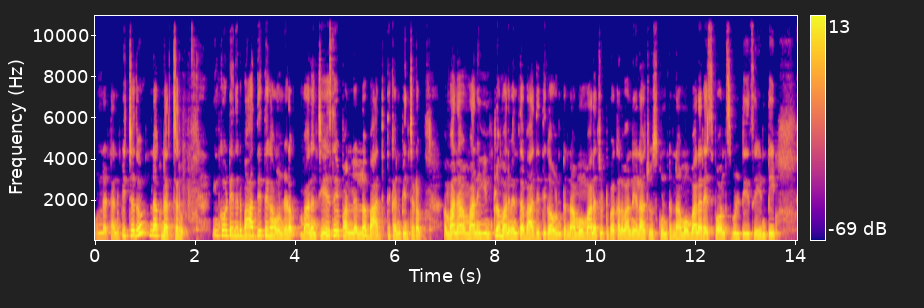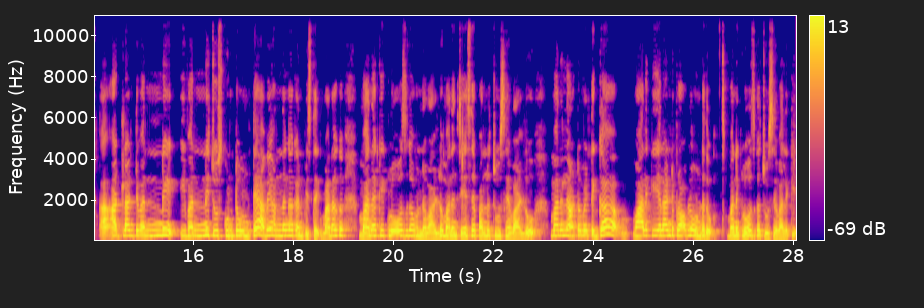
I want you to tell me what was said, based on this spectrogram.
ఉన్నట్టు అనిపించదు నాకు నచ్చరు ఇంకోటి ఏంటంటే బాధ్యతగా ఉండడం మనం చేసే పనులలో బాధ్యత కనిపించడం. మన మన ఇంట్లో మనం ఎంత బాధ్యతగా ఉంటున్నాము మన చుట్టుపక్కల వాళ్ళని ఎలా చూసుకుంటున్నాము మన రెస్పాన్సిబిలిటీస్ ఏంటి అట్లాంటివన్నీ ఇవన్నీ చూసుకుంటూ ఉంటే అవే అందంగా కనిపిస్తాయి. మనకు మనకి క్లోజ్గా ఉన్నవాళ్ళు మనం చేసే పనులు చూసేవాళ్ళు మనల్ని ఆటోమేటిక్గా వాళ్ళకి ఎలాంటి ప్రాబ్లం ఉండదు. మన క్లోజ్గా చూసే వాళ్ళకి.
